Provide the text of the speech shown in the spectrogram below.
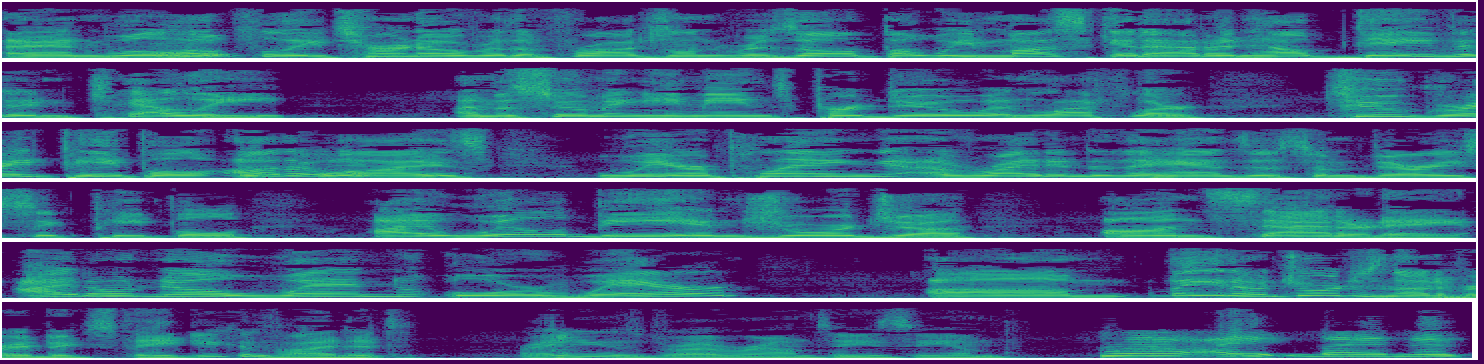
and we'll hopefully turn over the fraudulent result, but we must get out and help David and Kelly. I'm assuming he means Perdue and Loeffler, two great people. Otherwise, we are playing uh, right into the hands of some very sick people. I will be in Georgia on Saturday. I don't know when or where, um, but you know, Georgia's not a very big state. You can find it, right? You can just drive around till you see him. Well, Atlanta's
